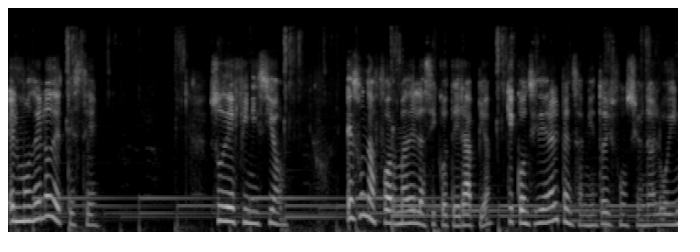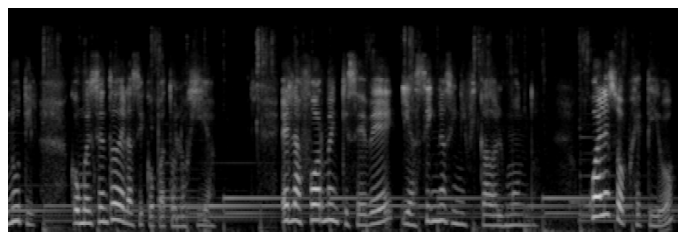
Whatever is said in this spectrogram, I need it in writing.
El modelo de TC. Su definición es una forma de la psicoterapia que considera el pensamiento disfuncional o inútil como el centro de la psicopatología. Es la forma en que se ve y asigna significado al mundo. ¿Cuál es su objetivo?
